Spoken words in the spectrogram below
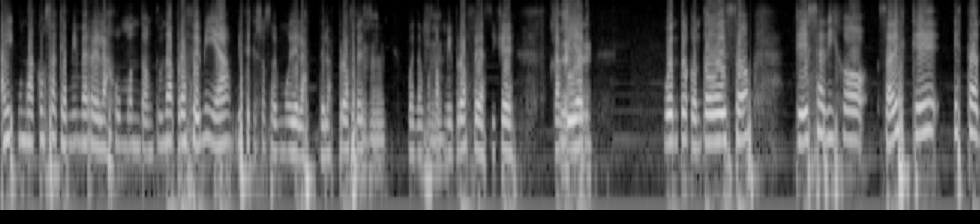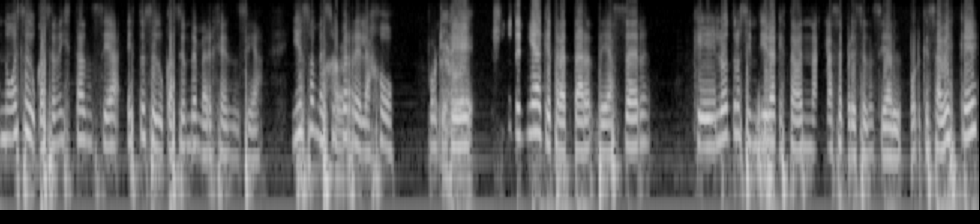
hay una cosa que a mí me relajó un montón, que una profe mía, viste que yo soy muy de, las, de los profes, bueno, vos sos Ujú. mi profe, así que también cuento con todo eso, que ella dijo, ¿sabes qué? Esta no es educación a distancia, esto es educación de emergencia. Y eso me súper relajó, porque yo no tenía que tratar de hacer que el otro sintiera que estaba en una clase presencial, porque ¿sabes qué?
